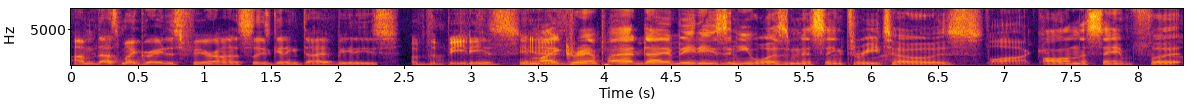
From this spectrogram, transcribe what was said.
Um, that's my greatest fear, honestly, is getting diabetes. of the beaties. Yeah, my grandpa had diabetes and he was missing three toes. Fuck. All on the same foot.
